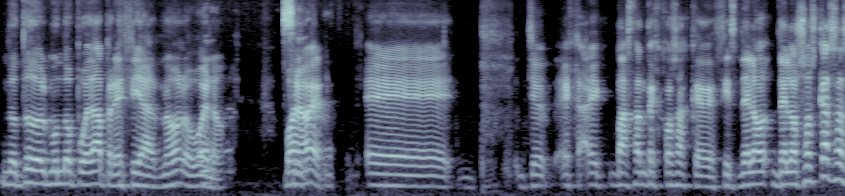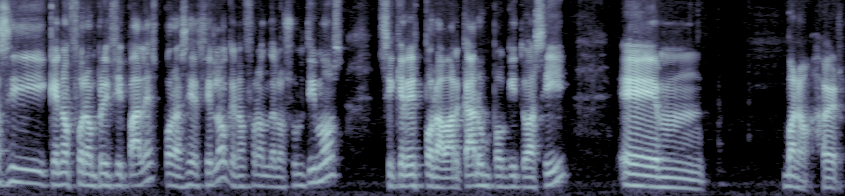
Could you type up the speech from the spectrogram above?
No todo el mundo puede apreciar, ¿no? Lo bueno. Bueno, a ver. eh, yo- hay bastantes cosas que decir. De, lo- de los Oscars así que no fueron principales, por así decirlo, que no fueron de los últimos, si queréis por abarcar un poquito así. em, bueno, a ver,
